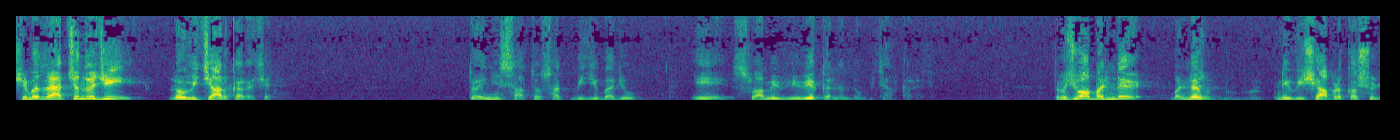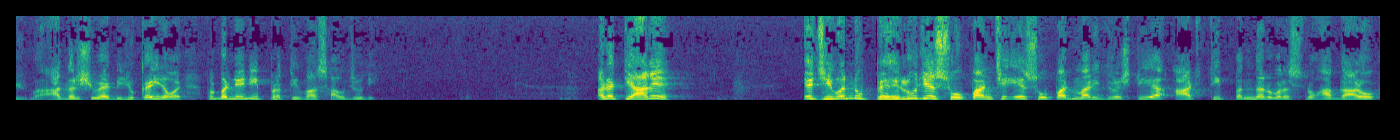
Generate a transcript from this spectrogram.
શ્રીમદ રાજચંદ્રજીનો વિચાર કરે છે. તો એની સાથોસાથ બીજી બાજુ એ સ્વામી વિવેકાનંદનો વિચાર કરે છે. તમે શું આ બંને, બંનેની વિશે આપણે કશું જ આદર સિવાય બીજું કંઈ ન હોય, પણ બંનેની પ્રતિભા સાવ જુદી. અને ત્યારે એ જીવનનું પહેલું જે સોપાન છે, એ સોપાન મારી દ્રષ્ટિએ આઠથી પંદર વર્ષનો આ ગાળો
